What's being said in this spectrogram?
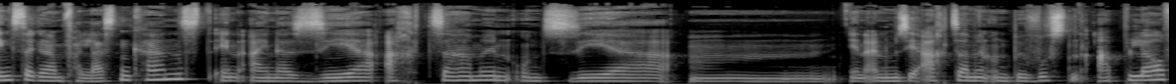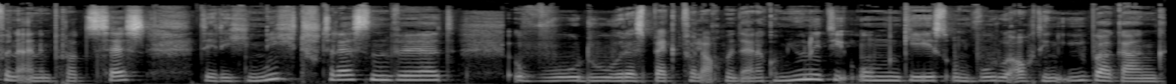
Instagram verlassen kannst in einer sehr achtsamen und sehr mm, in einem sehr achtsamen und bewussten Ablauf, in einem Prozess, der dich nicht stressen wird, wo du respektvoll auch mit deiner Community umgehst und wo du auch den Übergang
